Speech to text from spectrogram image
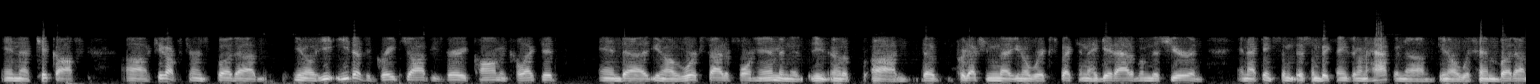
and uh, kickoff, uh, kickoff returns. But um, you know, he he does a great job. He's very calm and collected. And uh, you know we're excited for him, and you know the, uh, the production that you know we're expecting to get out of him this year, and and I think some there's some big things that are going to happen, uh, you know, with him. But uh,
